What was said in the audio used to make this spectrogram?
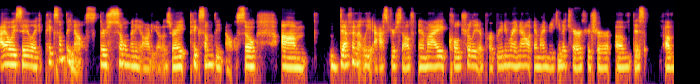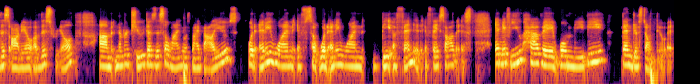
I always say, like, pick something else. There's so many audios, right? Pick something else. So, um, definitely ask yourself am i culturally appropriating right now am i making a caricature of this of this audio of this reel um, number two does this align with my values would anyone if so would anyone be offended if they saw this and if you have a well maybe then just don't do it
